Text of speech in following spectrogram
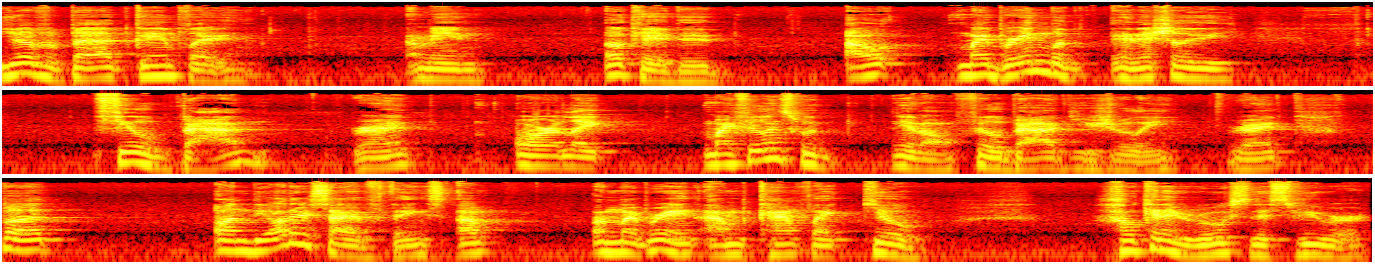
you have a bad gameplay. I mean, okay, dude. I my brain would initially feel bad, right? Or like my feelings would, you know, feel bad usually, right? But on the other side of things, um, on my brain, I'm kind of like, yo, how can I roast this viewer?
